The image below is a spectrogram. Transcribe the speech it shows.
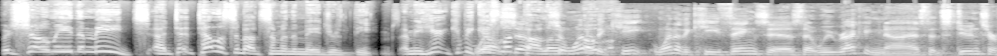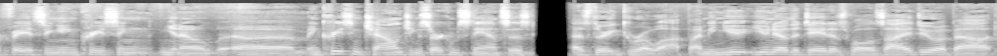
but show me the meat. Uh, t- tell us about some of the major themes. I mean, here because Well, look, so, Paolo. so one of oh, the key one of the key things is that we recognize that students are facing increasing, you know, um, increasing challenging circumstances as they grow up. I mean, you you know the data as well as I do about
